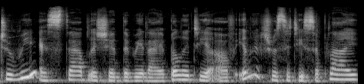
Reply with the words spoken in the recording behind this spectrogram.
to re-establishing the reliability of electricity supply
